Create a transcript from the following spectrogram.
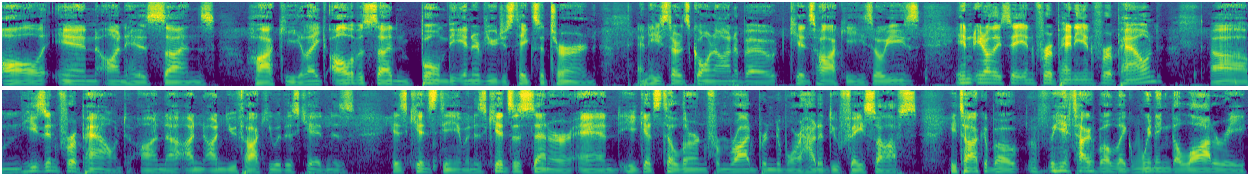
all in on his son's hockey. Like all of a sudden, boom, the interview just takes a turn and he starts going on about kids hockey. So he's in, you know, they say in for a penny, in for a pound. Um, he's in for a pound on, uh, on, on youth hockey with his kid and his, his kids team and his kid's a center and he gets to learn from Rod Brind'Amour how to do face-offs. He talk about he talk about like winning the lottery.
